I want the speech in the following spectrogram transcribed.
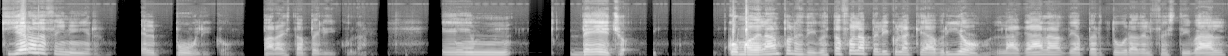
Quiero definir el público para esta película. Em, de hecho, como adelanto les digo, esta fue la película que abrió la gala de apertura del Festival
